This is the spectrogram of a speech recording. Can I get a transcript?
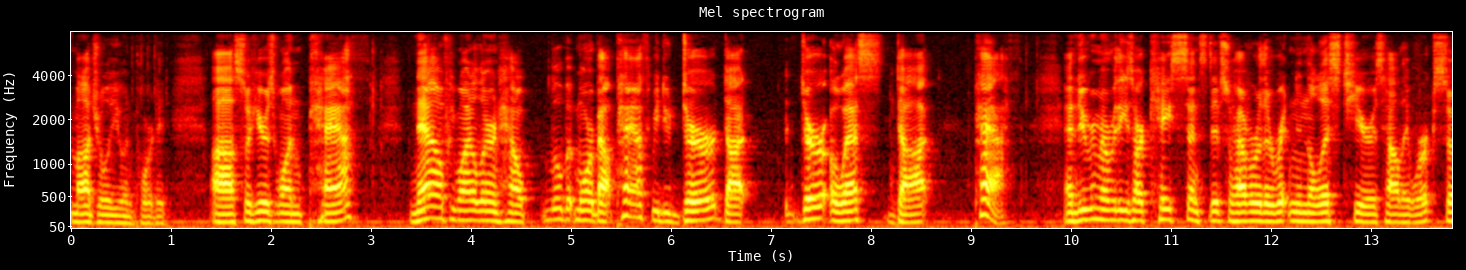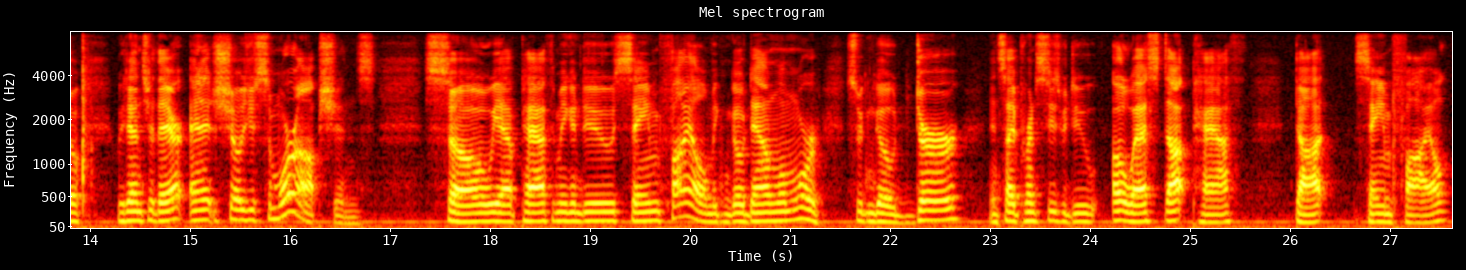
module you imported. Uh, so here's one path. Now, if we want to learn how a little bit more about path, we do dir dir os path. And do remember these are case sensitive, so however they're written in the list here is how they work. So we'd enter there, and it shows you some more options. So we have path, and we can do same file, we can go down one more. So we can go dir, inside parentheses, we do os.path dot same file,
